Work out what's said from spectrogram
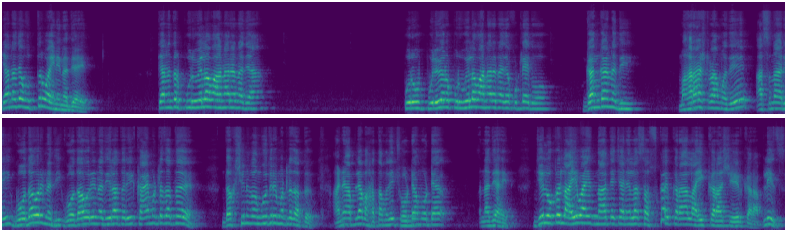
या नद्या उत्तर वाहिनी नद्या आहेत. त्यानंतर पूर्वेला वाहणाऱ्या नद्या. पूर्व पूर्वेला पूर्वेला वाहणाऱ्या नद्या कुठल्या आहेत हो? गंगा नदी. महाराष्ट्रामध्ये असणारी गोदावरी नदी. गोदावरी नदीला तरी काय म्हटलं जातं? दक्षिण गंगोत्री म्हटलं जातं. आणि आपल्या भारतामध्ये छोट्या मोठ्या नद्या आहेत. जे लोक लाईव्ह आहेत ना त्या चॅनेलला सबस्क्राईब करा लाईक करा शेअर करा प्लीज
